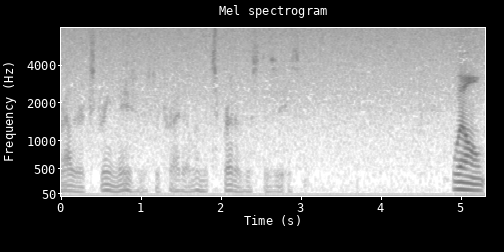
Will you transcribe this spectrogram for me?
rather extreme measures to try to limit spread of this disease. Well,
